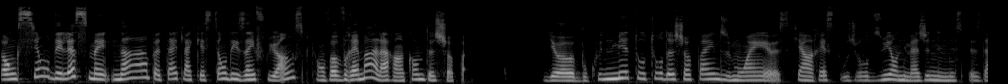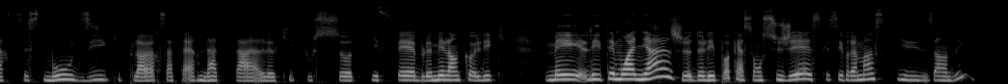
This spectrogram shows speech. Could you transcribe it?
Donc, si on délaisse maintenant peut-être la question des influences, puis qu'on va vraiment à la rencontre de Chopin. Il y a beaucoup de mythes autour de Chopin, du moins euh, ce qui en reste aujourd'hui. On imagine une espèce d'artiste maudit qui pleure sa terre natale, qui tout ça, qui est faible, mélancolique. Mais les témoignages de l'époque à son sujet, est-ce que c'est vraiment ce qu'ils en disent?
